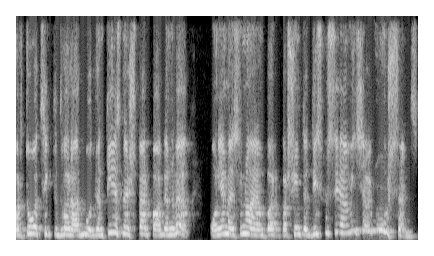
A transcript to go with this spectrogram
par to, cik tad varētu būt gan tiesnešu starpā, gan vēl. Un, ja mēs runājam par, par šīm diskusijām, viņas jau ir mūžsens.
